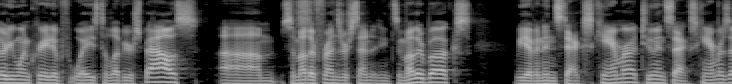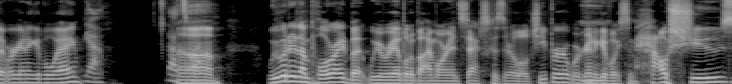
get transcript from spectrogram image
31 Creative Ways to Love Your Spouse. Um, some other friends are sending some other books. We have an Instax camera, two Instax cameras that we're going to give away. Yeah. That's. Um, we would have done Polaroid, but we were able to buy more Instax because they're a little cheaper. We're going Mm-hmm. to give away some house shoes.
